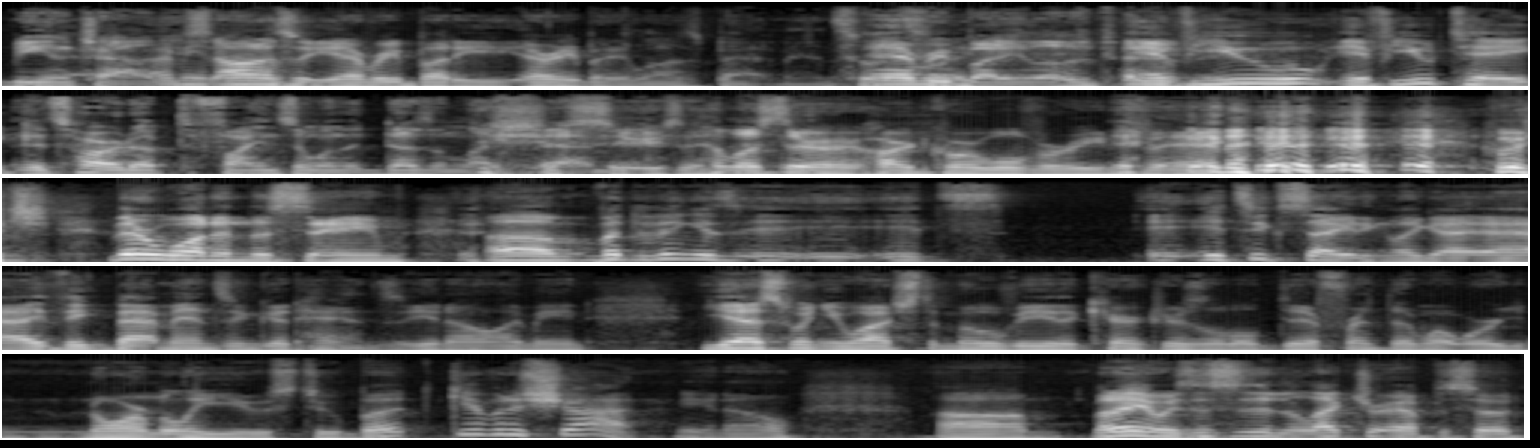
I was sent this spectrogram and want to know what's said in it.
being a child. I mean, said. honestly, everybody everybody loves Batman. So everybody like, loves Batman. If you if you take it's hard up to find someone that doesn't like Batman. Seriously, unless they're a hardcore Wolverine fan, which they're one and the same. Um, but the thing is, i i- it's it's exciting. Like I, I think Batman's in good hands. You know, I mean, yes, when you watch the movie, the character is a little different than what we're normally used to, but give it a shot. You know. Um, but anyways, this is an Elektra episode.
